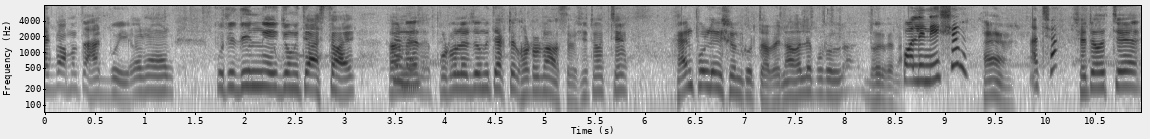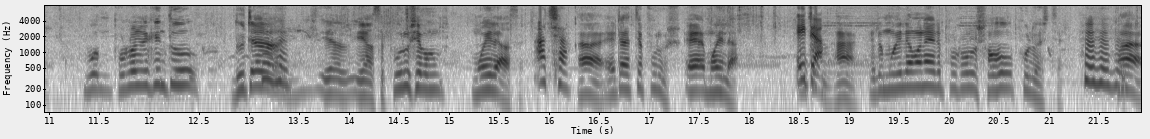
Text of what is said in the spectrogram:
থাকবে আমার তো হাঁটবই। প্রতিদিন এই জমিতে আসতে হয়। কারণ পটলের জমিতে একটা ঘটনা আছে সেটা হচ্ছে হ্যান্ড পলিনেশন করতে হবে না হলে পটল ধরবে না। পলিনেশন? হ্যাঁ। আচ্ছা। সেটা হচ্ছে পটলের কিন্তু দুইটা ইয়ে- আছে পুরুষ এবং মহিলা আছে। আচ্ছা। হ্যাঁ এটা হচ্ছে পুরুষ মহিলা। এটা হ্যাঁ এটা মহিলা মানে এটা পটল সহ ফুল হচ্ছে হ্যাঁ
